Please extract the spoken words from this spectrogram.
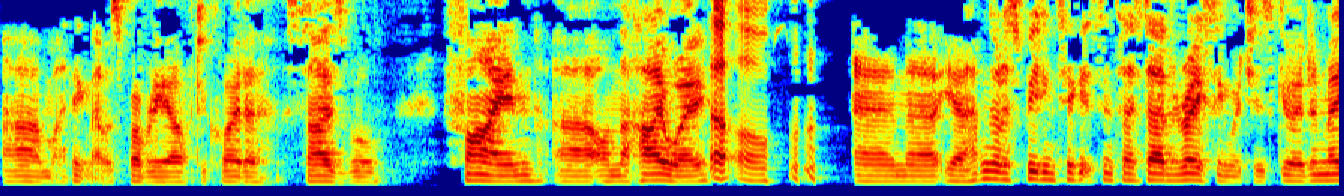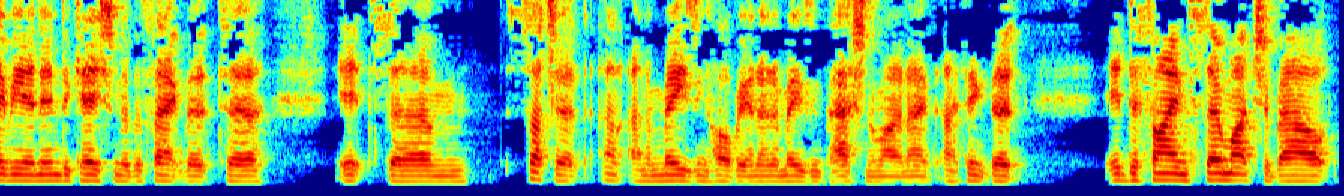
Um, I think that was probably after quite a sizable fine uh, on the highway. Uh oh. and uh, yeah, I haven't got a speeding ticket since I started racing, which is good, and maybe an indication of the fact that uh, it's um, such a, an amazing hobby and an amazing passion of mine. I, I think that it defines so much about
